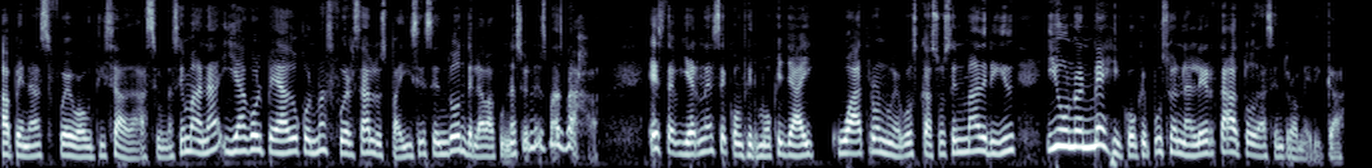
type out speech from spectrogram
apenas fue bautizada hace una semana y ha golpeado con más fuerza a los países en donde la vacunación es más baja. Este viernes se confirmó que ya hay cuatro nuevos casos en Madrid y uno en México que puso en alerta a toda Centroamérica.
